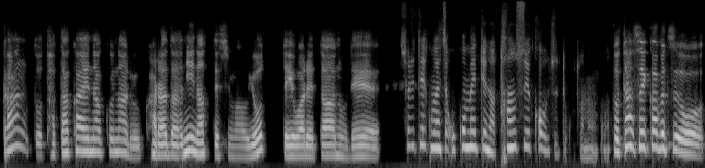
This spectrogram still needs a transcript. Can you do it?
がんと戦えなくなる体になってしまうよって言われたので、それでごめんなさい。お米っていうのは炭水化物ってことなのかな？そう炭水化物を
